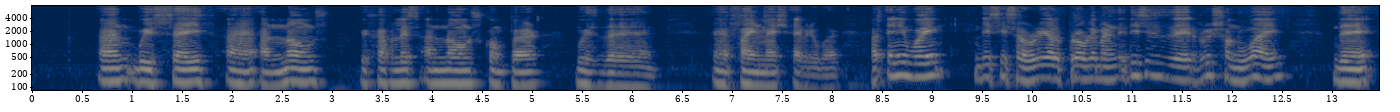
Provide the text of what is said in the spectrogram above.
and we save uh, unknowns. We have less unknowns compared with the uh, fine mesh everywhere. But anyway, this is a real problem and this is the reason why the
